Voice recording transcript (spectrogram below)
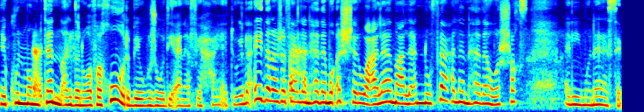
يكون ممتن أيضا وفخور بوجودي أنا في حياته. إلى أي درجة فعلا هذا مؤشر وعلامة على أنه فعلا هذا هو الشخص المناسب؟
